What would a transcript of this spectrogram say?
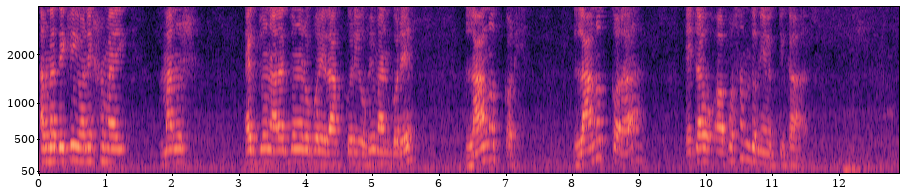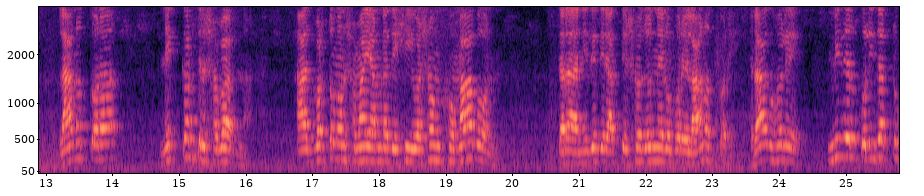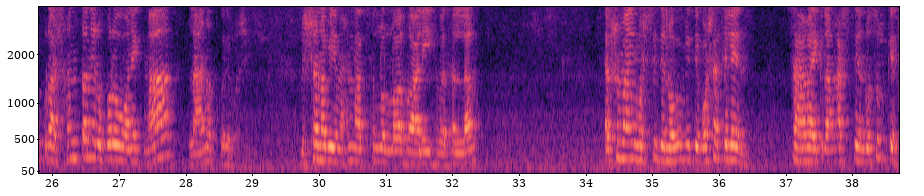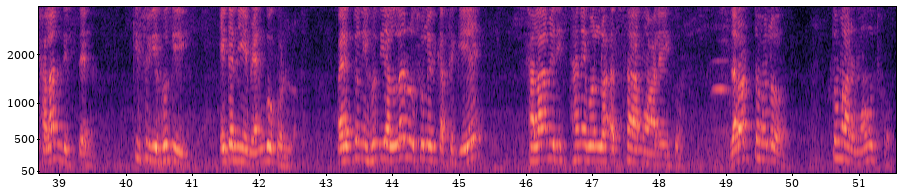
আমরা দেখি অনেক সময় মানুষ একজন আরেকজনের উপরে রাগ করে, অভিমান করে, লানত করে। লানত করা এটাও অপছন্দনীয় একটি কাজ। লানত করা নিকটদের স্বভাব না। আজ বর্তমান সময়ে আমরা দেখি অসংখ্য মা বোন তারা নিজেদের আত্মীয় স্বজনের উপরে লানত করে। রাগ হলে নিজের কলিজার টুকরা সন্তানের উপরেও অনেক মা লানত করে বসে। বিশ্বনবী মোহাম্মদ সাল্লাহ আলী ওয়াসাল্লাম একসময় মসজিদে নবমীতে বসা ছিলেন, সাহাবা ইকরাম আসছেন, রসুলকে সালাম দিচ্ছেন। কিছু ইহুদি এটা নিয়ে ব্যঙ্গ করল। কয়েকজন ইহুদি আল্লাহ রসুলের কাছে গিয়ে সালামের স্থানে বলল, আসসালামু আলাইকুম। যার অর্থ হলো, তোমার মৌত হোক।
